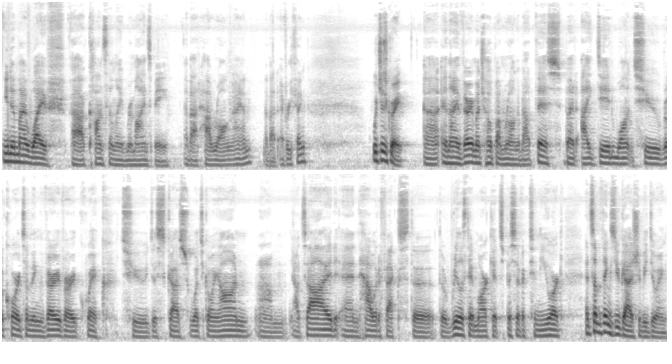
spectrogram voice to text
You know, my wife uh, constantly reminds me about how wrong I am about everything, which is great. Uh, and I very much hope I'm wrong about this, but I did want to record something very, very quick to discuss what's going on um, outside and how it affects the, the real estate market specific to New York and some things you guys should be doing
